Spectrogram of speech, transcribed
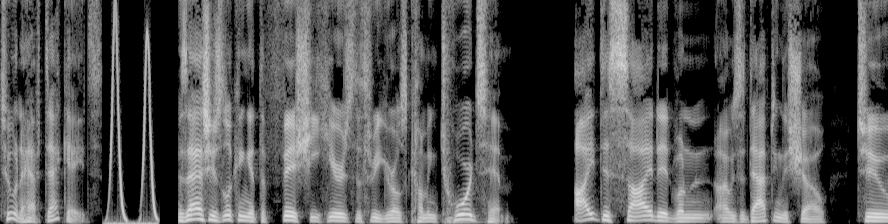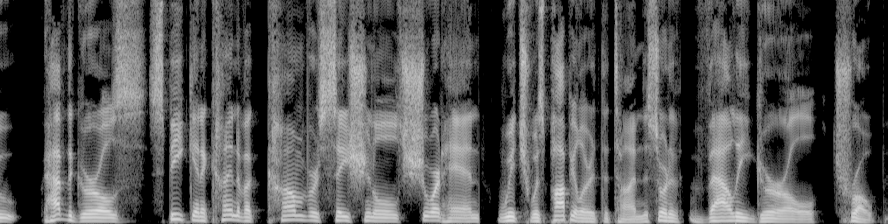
two and a half decades. As Ash is looking at the fish, he hears the three girls coming towards him. I decided when I was adapting the show to have the girls speak in a kind of a conversational shorthand, which was popular at the time, the sort of valley girl trope.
